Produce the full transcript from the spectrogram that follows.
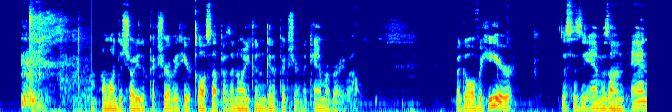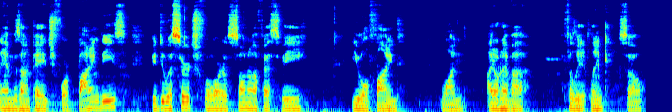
I wanted to show you the picture of it here close up, as I know you couldn't get a picture in the camera very well. If I go over here, this is the Amazon and Amazon page for buying these. If you do a search for Sonoff SV, you will find one. I don't have a affiliate link, so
